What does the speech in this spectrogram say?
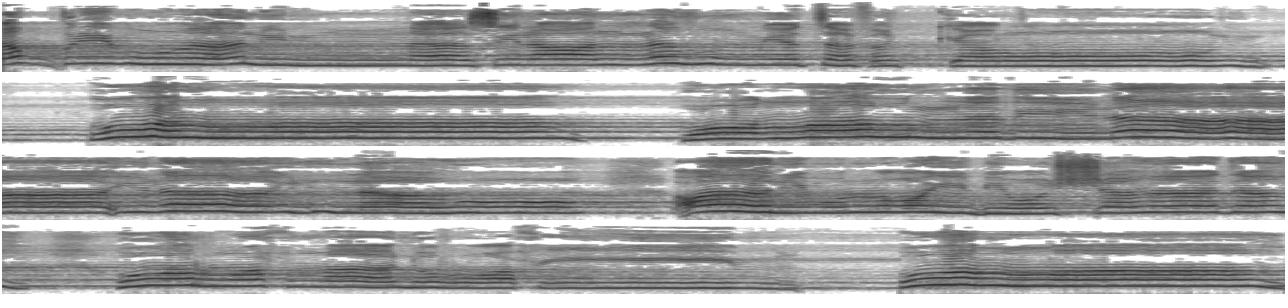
نضربها للناس لعلهم يتفكرون. هو الله هو الله الذي لا هو الرحمن الرحيم. هو الله.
